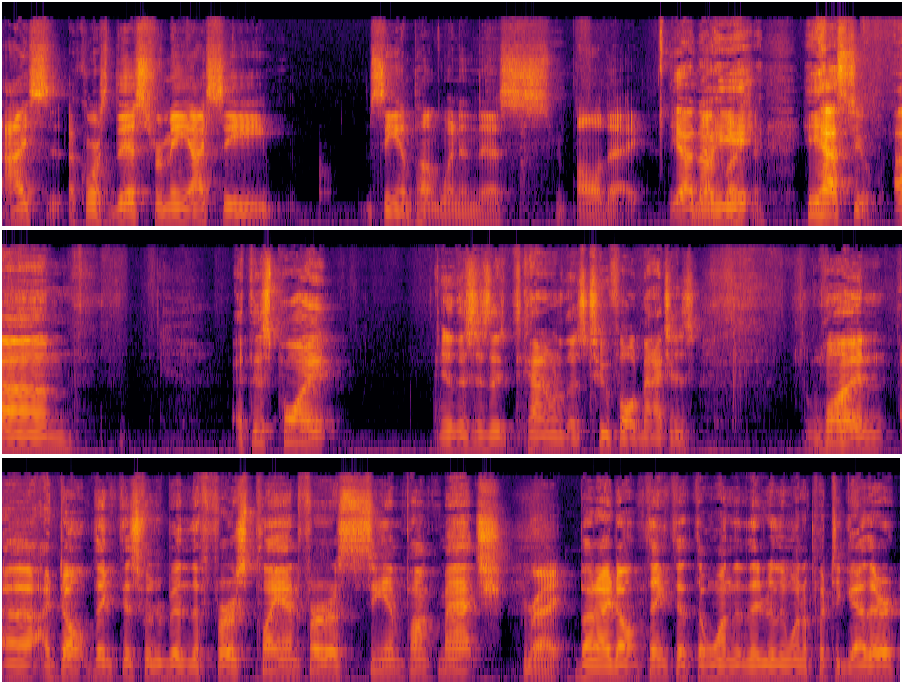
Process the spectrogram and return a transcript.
I of course this for me I see CM Punk winning this all day. yeah, no, he question. he has to. Um, at this point, you know, this is a, kind of one of those twofold matches. One, uh, I don't think this would have been the first plan for a CM Punk match. right. but I don't think that the one that they really want to put together,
